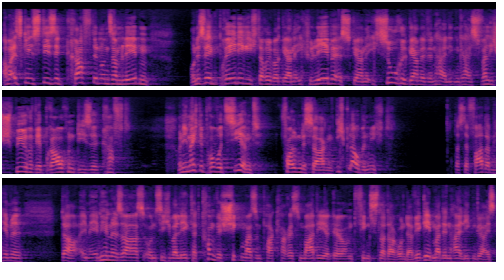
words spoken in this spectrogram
Aber es ist diese Kraft in unserem Leben. Und deswegen predige ich darüber gerne. Ich lebe es gerne. Ich suche gerne den Heiligen Geist, weil ich spüre, wir brauchen diese Kraft. Und ich möchte provozierend Folgendes sagen. Ich glaube nicht, dass der Vater im Himmel da im, Himmel saß und sich überlegt hat, komm, wir schicken mal so ein paar Charismatiker und Pfingstler darunter, wir geben mal den Heiligen Geist.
